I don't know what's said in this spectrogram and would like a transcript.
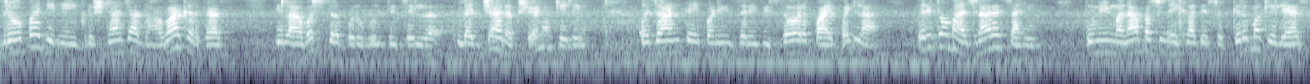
द्रौपदीने कृष्णाचा धावा करताच तिला वस्त्र पुरवून तिचे ल लज्जा रक्षण केले. अजाणतेपणी जरी विसर पाय पडला तरी तो भाजणारच आहे. तुम्ही मनापासून एखादे सत्कर्म केल्यास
